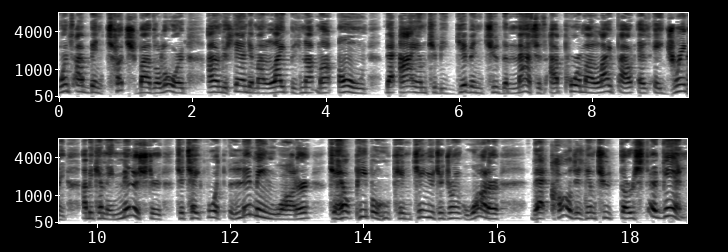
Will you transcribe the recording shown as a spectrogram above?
Once I've been touched by the Lord, I understand that my life is not my own, that I am to be given to the masses. I pour my life out as a drink. I become a minister to take forth living water to help people who continue to drink water that causes them to thirst again.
